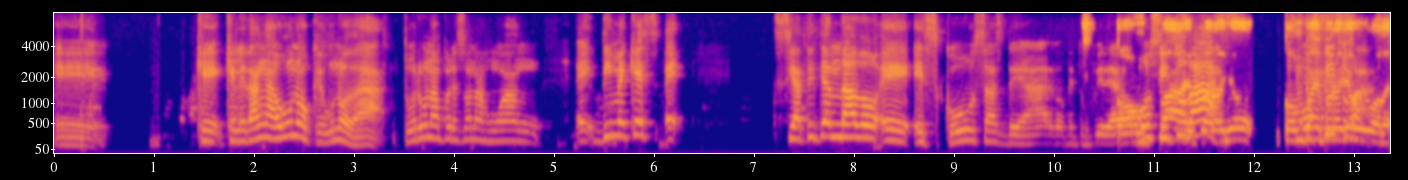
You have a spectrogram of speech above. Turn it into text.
eh, que, que le dan a uno o que uno da. Tú eres una persona, Juan, eh, dime qué es, eh, si a ti te han dado eh, excusas de algo que tú pides, algo, o si tú Compay, das. pero yo, compay, si pero tú yo vivo de,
